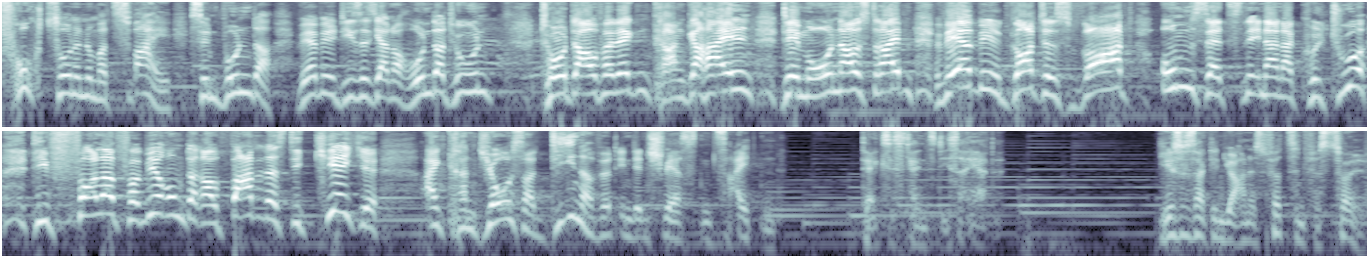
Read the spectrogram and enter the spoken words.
Fruchtzone Nummer zwei sind Wunder. Wer will dieses Jahr noch Wunder tun? Tote auferwecken, Kranke heilen, Dämonen austreiben? Wer will Gottes Wort umsetzen in einer Kultur, die voller Verwirrung darauf wartet, dass die Kirche ein grandioser Diener wird in den schwersten Zeiten der Existenz dieser Erde? Jesus sagt in Johannes 14, Vers 12,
